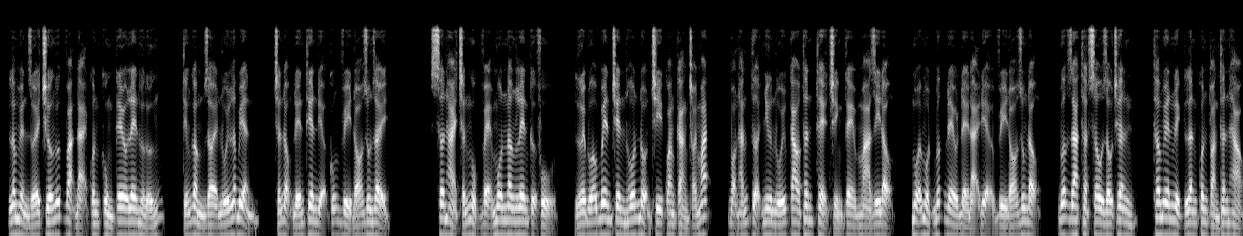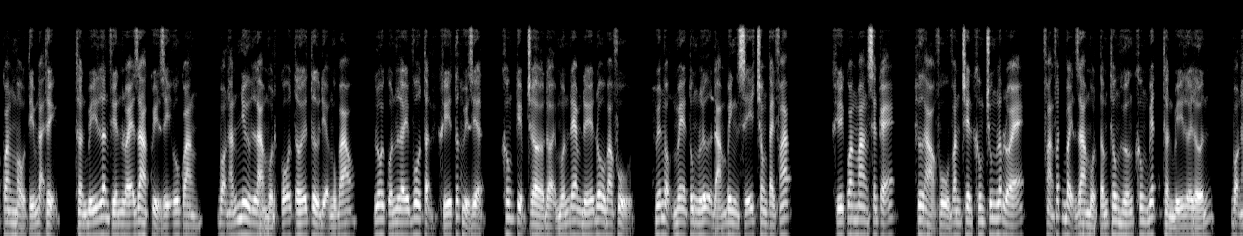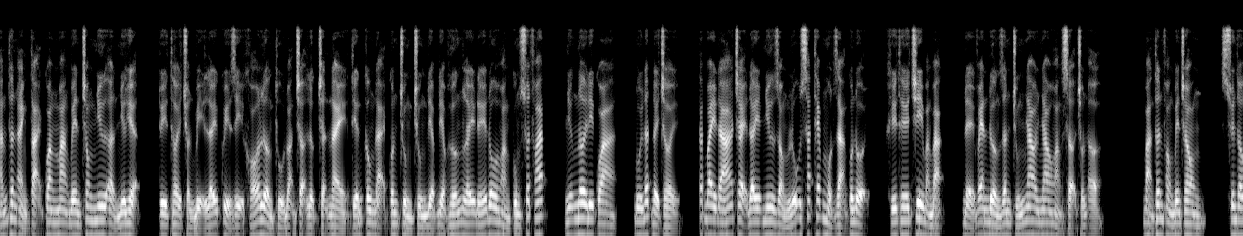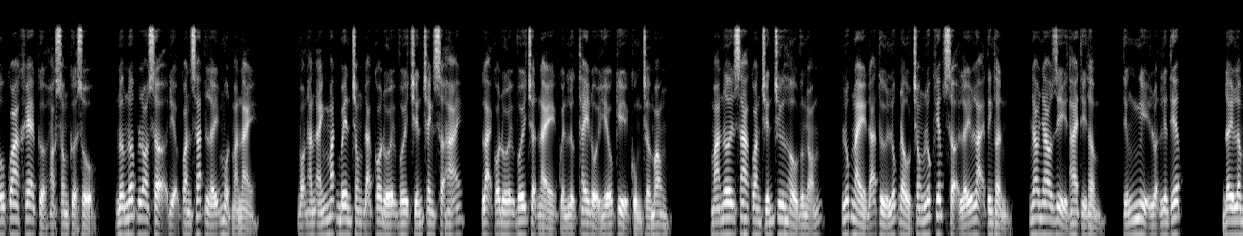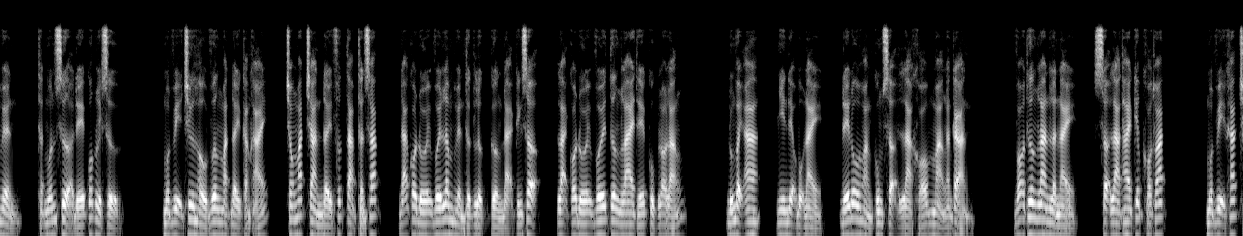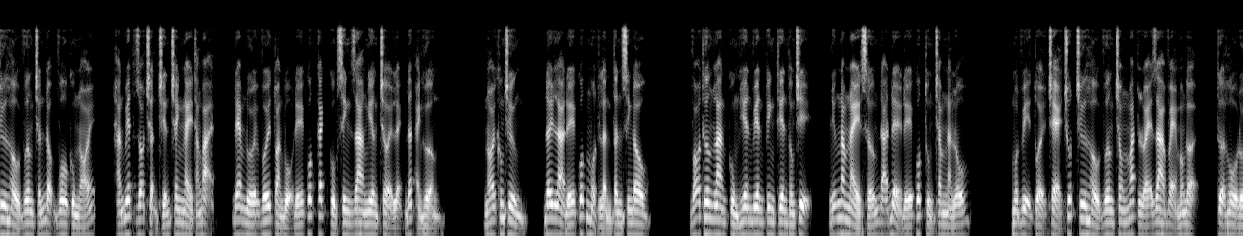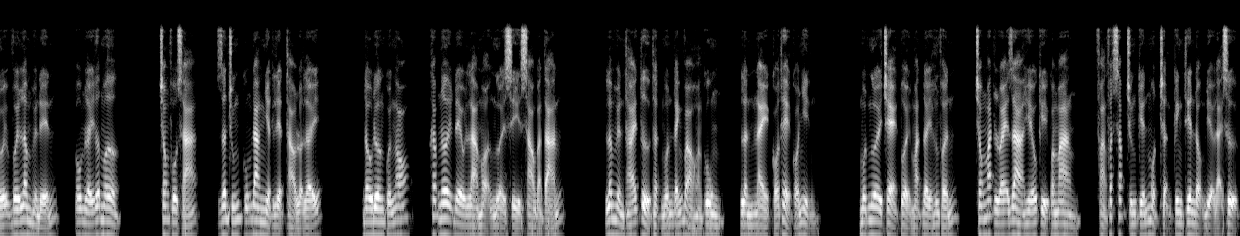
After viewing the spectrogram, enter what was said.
Lâm huyền dưới chứa ước vạn đại quân cùng kêu lên hưởng ứng, tiếng gầm rời núi lấp biển, chấn động đến thiên địa cũng vì đó run dậy sơn hải chấn ngục vệ môn nâng lên cự phủ, lưới búa bên trên hỗn độn chi quang càng trói mắt, bọn hắn tựa như núi cao thân thể chỉnh tề mà di động, mỗi một bước đều để đại địa vì đó rung động, bước ra thật sâu dấu chân, thâm viên lịch lân quân toàn thân hảo quang màu tím đại thịnh, thần bí lân phiến lóe ra quỷ dị ưu quang bọn hắn như là một cỗ tới từ địa ngục bão, lôi cuốn lấy vô tận khí tức hủy diệt, không kịp chờ đợi muốn đem đế đô bao phủ, huyễn mộng mê tung lữ đám binh sĩ trong tay pháp. Khí quang mang xen kẽ, hư hảo phù văn trên không trung lấp lóe, phản phất bệnh ra một tấm thông hướng không biết thần bí lưới lớn, bọn hắn thân ảnh tại quang mang bên trong như ẩn như hiện, tùy thời chuẩn bị lấy quỷ dị khó lường thủ đoạn trợ lực trận này tiến công đại quân trùng trùng điệp điệp hướng lấy đế đô hoàng cung xuất phát, những nơi đi qua, bùi đất đầy trời các bay đá chạy đây như dòng lũ sắt thép một dạng quân đội, khí thế chi bằng bạc, để ven đường dân chúng nhao nhao hoảng sợ trốn ở bản thân phòng bên trong, xuyên thấu qua khe cửa hoặc song cửa sổ, nơm nớp lo sợ địa quan sát lấy một màn này. Bọn hắn ánh mắt bên trong đã có đối với chiến tranh sợ hãi, lại có đối với trận này quyền lực thay đổi hiếu kỳ cùng chờ mong. Mà nơi xa quan chiến chư hầu vương nhóm, lúc này đã từ lúc đầu trong lúc khiếp sợ lấy lại tinh thần, nhao nhao dỉ thai thì thầm, tiếng nghị luận liên tiếp. Đây lâm huyền, thật muốn sửa đế quốc lịch sử. Một vị chư hầu vương mặt đầy cảm khái, trong mắt tràn đầy phức tạp thân sắc, đã có đối với lâm huyền thực lực cường đại kính sợ, lại có đối với tương lai thế cục lo lắng. Đúng vậy a, nhìn điệu bộ này, đế đô hoàng cung sợ là khó mà ngăn cản võ thương lan lần này, sợ là thai kiếp khó thoát. Một vị khác chư hầu vương chấn động vô cùng nói, hắn biết do trận chiến tranh này thắng bại, đem đối với toàn bộ đế quốc cách cục sinh ra nghiêng trời lệch đất ảnh hưởng. Nói không chừng, đây là đế quốc một lần tân sinh đâu. Võ thương lan cùng hiên viên kinh thiên thống trị, những năm này sớm đã để đế quốc thủng trăm ngàn lỗ. Một vị tuổi trẻ chút chư hầu vương trong mắt lóe ra vẻ mong đợi, tựa hồ đối với lâm huyền đến, ôm lấy ước mơ. Trong phố xá, dân chúng cũng đang nhiệt liệt thảo luận lấy. Đầu đường cuối ngõ, khắp nơi đều là mọi người xì xào bàn tán. Lâm huyền thái tử thật muốn đánh vào hoàng cung, lần này có thể có nhìn một người trẻ tuổi mặt đầy hưng phấn, trong mắt lóe ra hiếu kỳ quan mang phản phất sắp chứng kiến một trận kinh thiên động địa đại sự.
